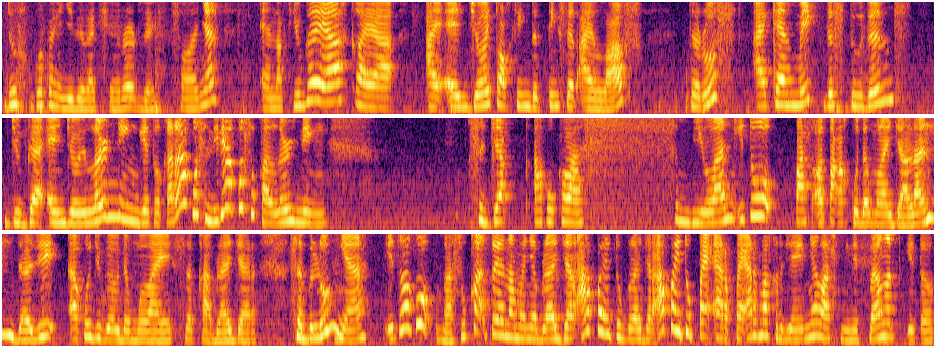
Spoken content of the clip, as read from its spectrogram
duh gue pengen jadi lecturer deh. Soalnya enak juga ya kayak I enjoy talking the things that I love. Terus I can make the students juga enjoy learning gitu. Karena aku sendiri aku suka learning. Sejak aku kelas 9 itu pas otak aku udah mulai jalan jadi aku juga udah mulai suka belajar. Sebelumnya itu aku nggak suka tuh yang namanya belajar. Apa itu belajar? Apa itu PR PR mah kerjainnya last minute banget gitu.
